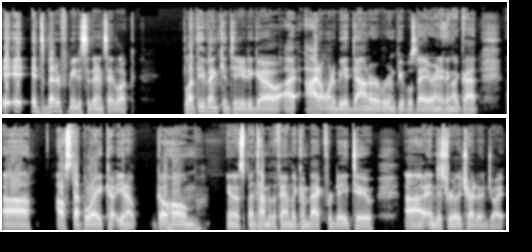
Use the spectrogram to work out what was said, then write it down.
it, it, it's better for me to sit there and say, look, let the event continue to go. I, I don't want to be a downer or ruin people's day or anything like that. Uh, I'll step away, you know, go home, you know, spend time with the family, come back for day two, uh, and just really try to enjoy it.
